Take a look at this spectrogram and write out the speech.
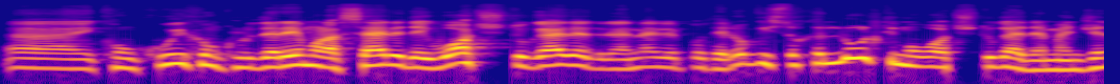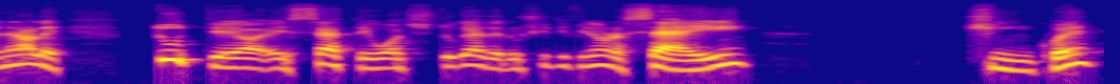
eh, con cui concluderemo la serie dei Watch Together degli Anelli del Potere. Ho visto che l'ultimo Watch Together, ma in generale tutti e sette Watch Together usciti finora, sei, cinque,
